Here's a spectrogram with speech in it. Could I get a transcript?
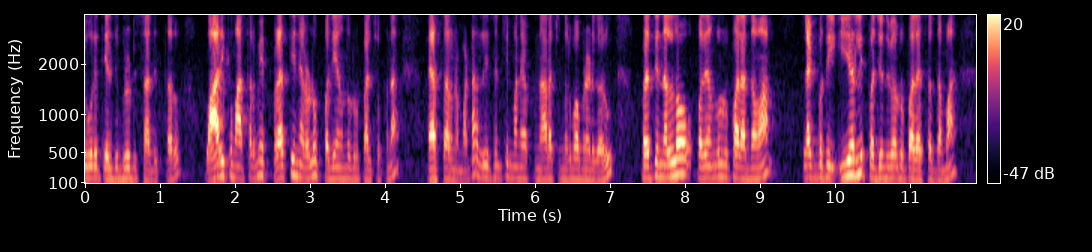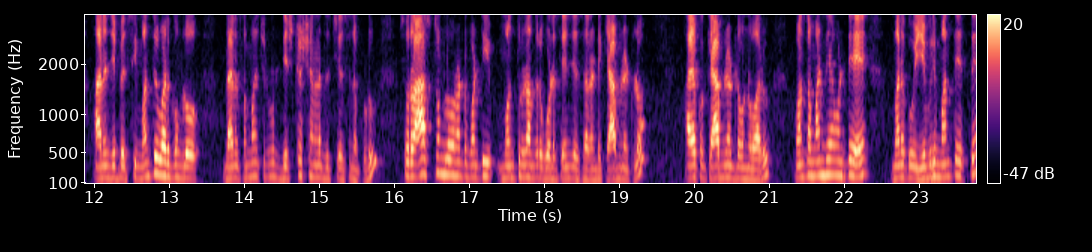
ఎవరైతే ఎలిజిబిలిటీ సాధిస్తారో వారికి మాత్రమే ప్రతి నెలలో పదిహేను వందల రూపాయల చొప్పున వేస్తారనమాట రీసెంట్లీ మన యొక్క నారా చంద్రబాబు నాయుడు గారు ప్రతి నెలలో పదిహేను వందల రూపాయలు వేద్దామా? లేకపోతే ఇయర్లీ పద్దెనిమిది వేల రూపాయలు వేసేద్దామా? అని చెప్పేసి మంత్రివర్గంలో దానికి సంబంధించినటువంటి డిస్కషన్ అనేది చేసినప్పుడు సో రాష్ట్రంలో ఉన్నటువంటి మంత్రులందరూ కూడా ఏం చేశారంటే క్యాబినెట్లో ఆ యొక్క క్యాబినెట్లో ఉన్నవారు కొంతమంది ఏమంటే మనకు ఎవ్రీ మంత్ వేస్తే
